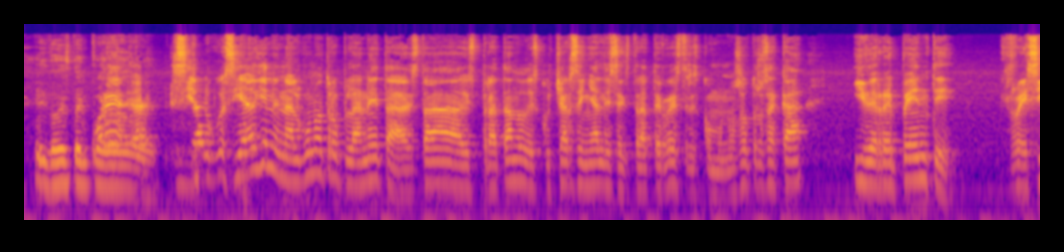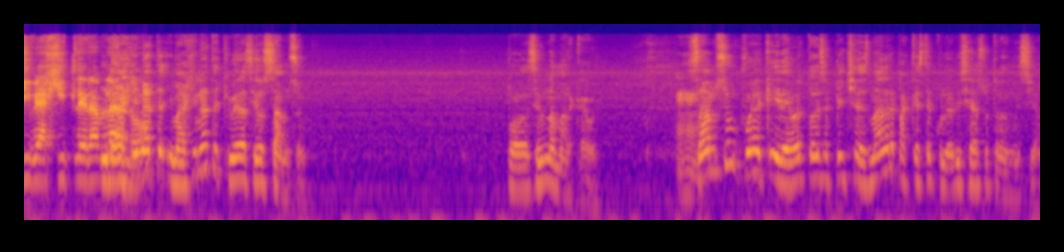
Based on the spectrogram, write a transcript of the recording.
¿Y dónde está encuadrado, e- güey? si, alguien en algún otro planeta está es, tratando de escuchar señales extraterrestres como nosotros acá y de repente recibe a Hitler hablando, Imagínate, imagínate que hubiera sido Samsung. Por decir una marca, güey. Samsung fue el que ideó todo ese pinche desmadre para que este culero hiciera su transmisión.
